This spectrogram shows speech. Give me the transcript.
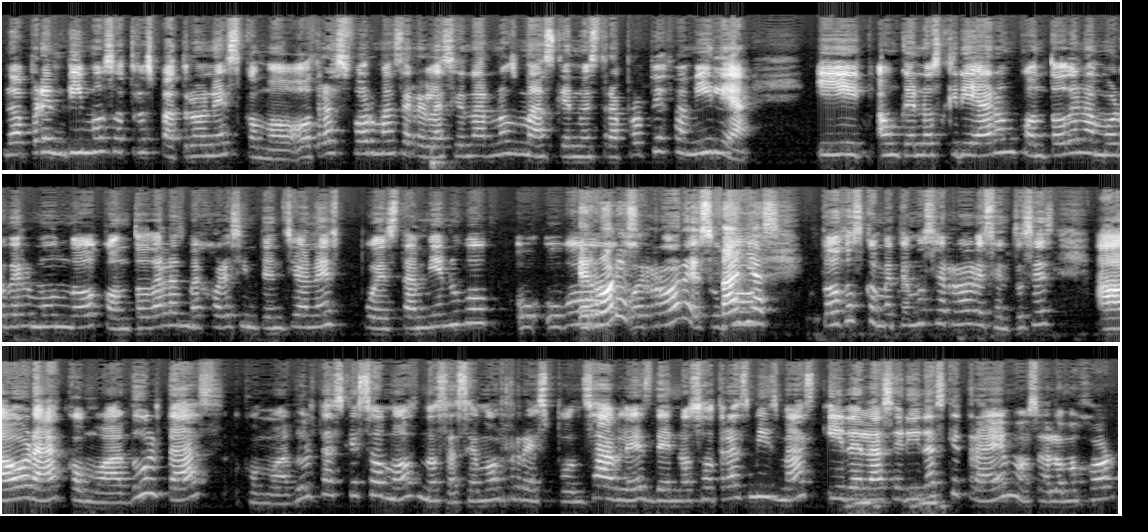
no aprendimos otros patrones como otras formas de relacionarnos más que nuestra propia familia. Y aunque nos criaron con todo el amor del mundo, con todas las mejores intenciones, pues también hubo, hubo errores, errores Todos cometemos errores. Entonces, ahora como adultas, como adultas que somos, nos hacemos responsables de nosotras mismas y de las heridas que traemos. A lo mejor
